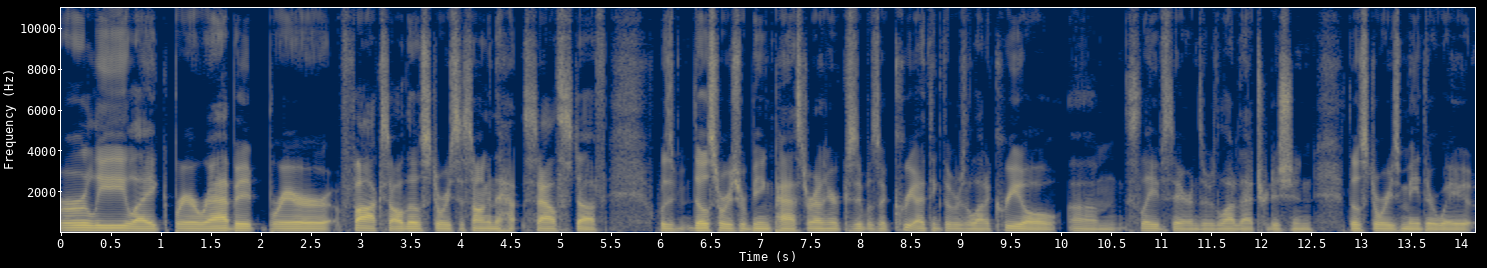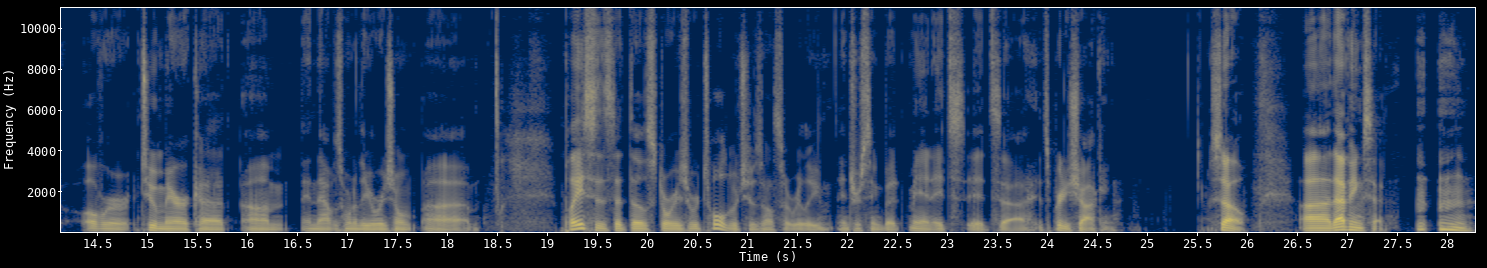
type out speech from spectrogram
early like Brer Rabbit, Brer Fox, all those stories. The song in the South stuff was those stories were being passed around here because it was a Cre- I think there was a lot of Creole um, slaves there, and there was a lot of that tradition. Those stories made their way over to America, um, and that was one of the original. Uh, places that those stories were told, which was also really interesting. But man, it's it's uh, it's pretty shocking. So, uh, that being said,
